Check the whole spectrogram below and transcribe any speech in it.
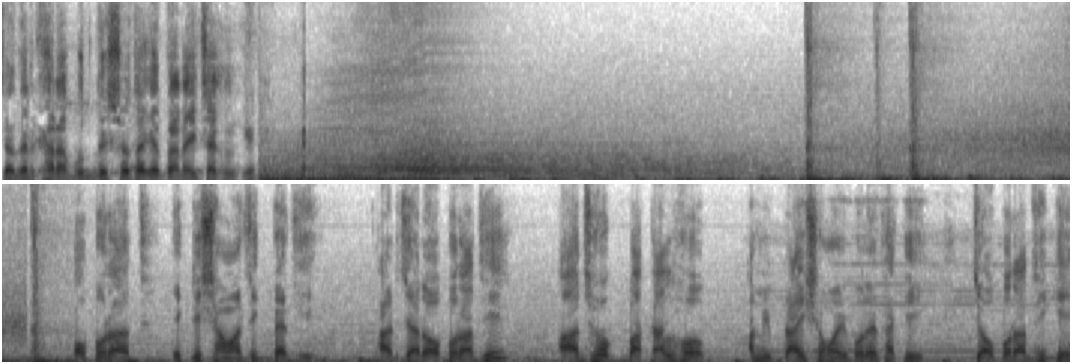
যাদের খারাপ উদ্দেশ্য থাকে তারাই চাকু কেনে। অপরাধ একটি সামাজিক ব্যাধি। আর যার অপরাধী আজ হোক বা কাল হোক, আমি প্রায় সময় বলে থাকি যে অপরাধীকে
